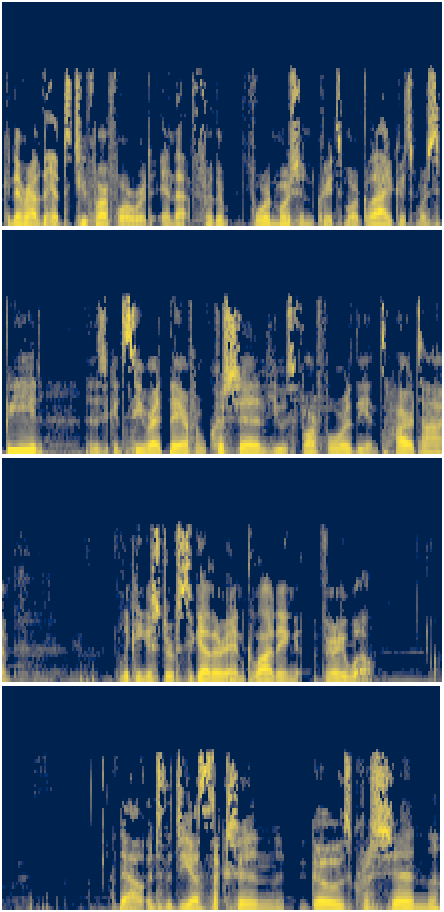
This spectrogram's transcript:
can never have the hips too far forward, and that further forward motion creates more glide, creates more speed. And as you can see right there from Christian, he was far forward the entire time, linking his strokes together and gliding very well. Now into the GS section goes Christian.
